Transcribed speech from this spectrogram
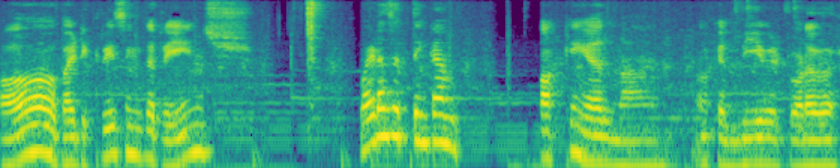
Oh, by decreasing the range. Why does it think I'm fucking hell, man? Okay, leave it, whatever.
